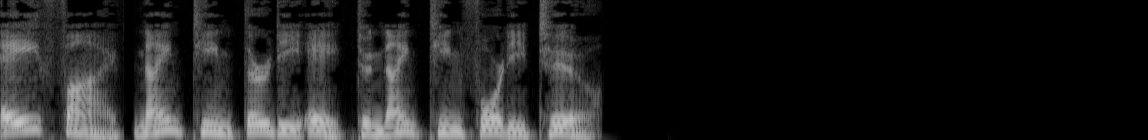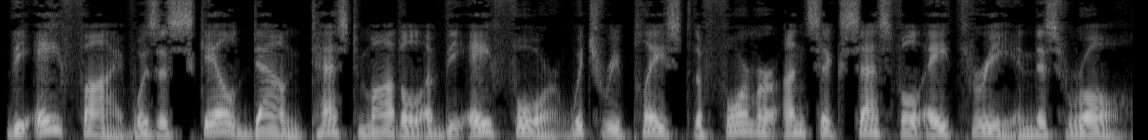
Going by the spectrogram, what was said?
A5 1938 to 1942 The A5 was a scaled-down test model of the A4 which replaced the former unsuccessful A3 in this role.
